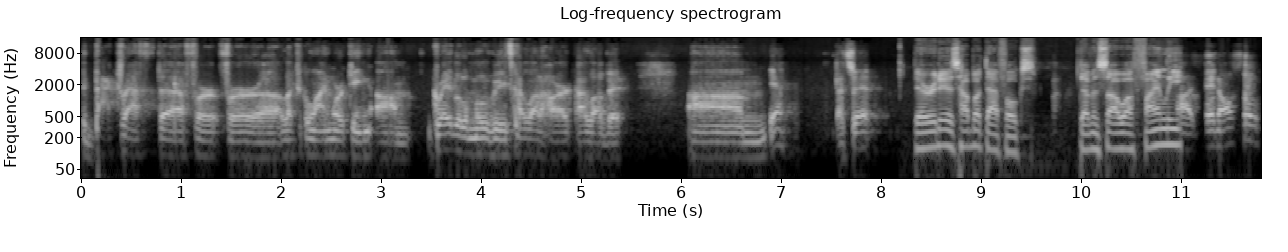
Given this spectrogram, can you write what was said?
the backdraft uh, for for uh, electrical line working. Um, great little movie. It's got a lot of heart. I love it. Um, yeah, that's it. there it is. How about that, folks? Devon Sawa finally. Uh, and also,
